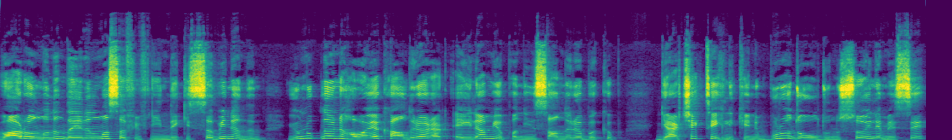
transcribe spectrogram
Var olmanın dayanılmaz hafifliğindeki Sabina'nın yumruklarını havaya kaldırarak eylem yapan insanlara bakıp gerçek tehlikenin burada olduğunu söylemesi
